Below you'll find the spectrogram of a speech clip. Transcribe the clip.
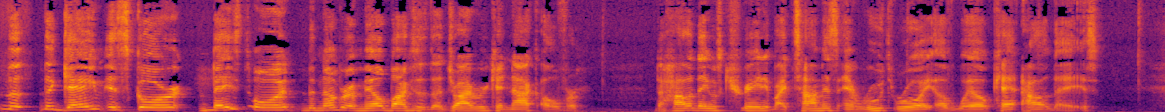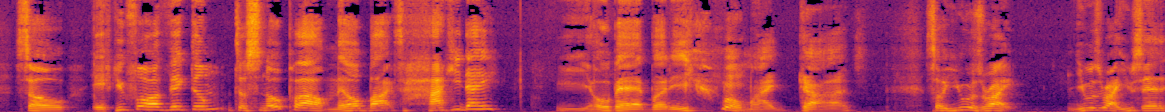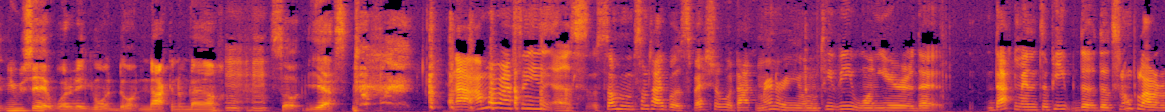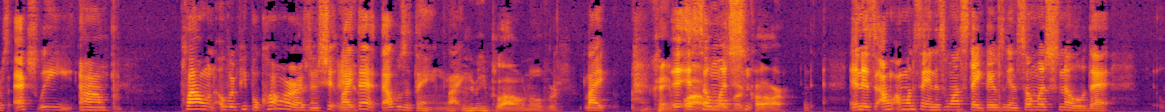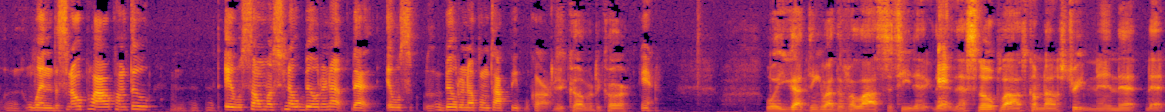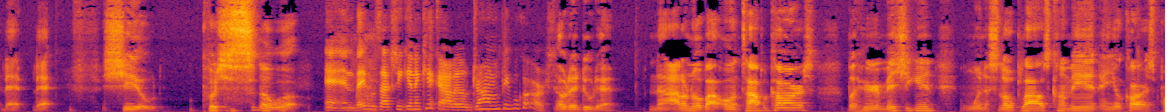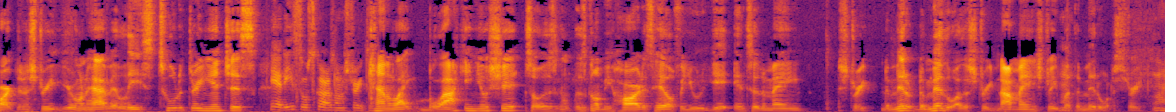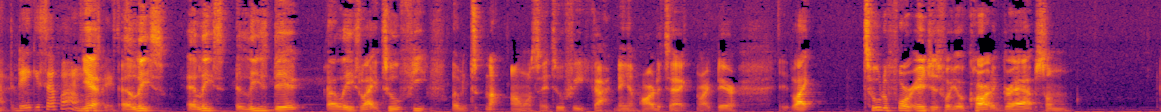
The the game is scored based on the number of mailboxes the driver can knock over. The holiday was created by Thomas and Ruth Roy of Wellcat Holidays. So, if you fall victim to snowplow mailbox hockey day, yo bad buddy. oh my gosh. So you was right. You was right. You said you said what are they going doing? Knocking them down. hmm So yes. Now I remember I seen uh, some some type of special documentary on TV one year that documented the people the the snowplowers actually um plowing over people cars and shit like that. That was a thing. Like What do you mean plowing over? like You can't It- it's so over much a car. and it's I, I want to say in this one state they was getting so much snow that when the snow plow come through it was so much snow building up that it was building up on top of people's cars It covered the car. Yeah. Well, you got to think about the velocity that that, that snow plows come down the street and, and that that that that shield pushes snow up. and, they was actually getting a kick out of drowning people's cars Oh, they do that. Now I don't know about on top of cars, but here in Michigan, when the snow plows come in and your car is parked in the street, you're gonna have at least two to three inches, yeah these was cars on the street kind of like blocking your shit. So it's gonna, it's gonna be hard as hell for you to get into the main street, the middle, the middle of the street, not main street, but the middle of the street. you have to dig yourself out in Yeah, at least, at least, at least dig at least like two feet. Um, t- not I don't want to say two feet. God damn, heart attack right there. Like two to four inches for your car to grab some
